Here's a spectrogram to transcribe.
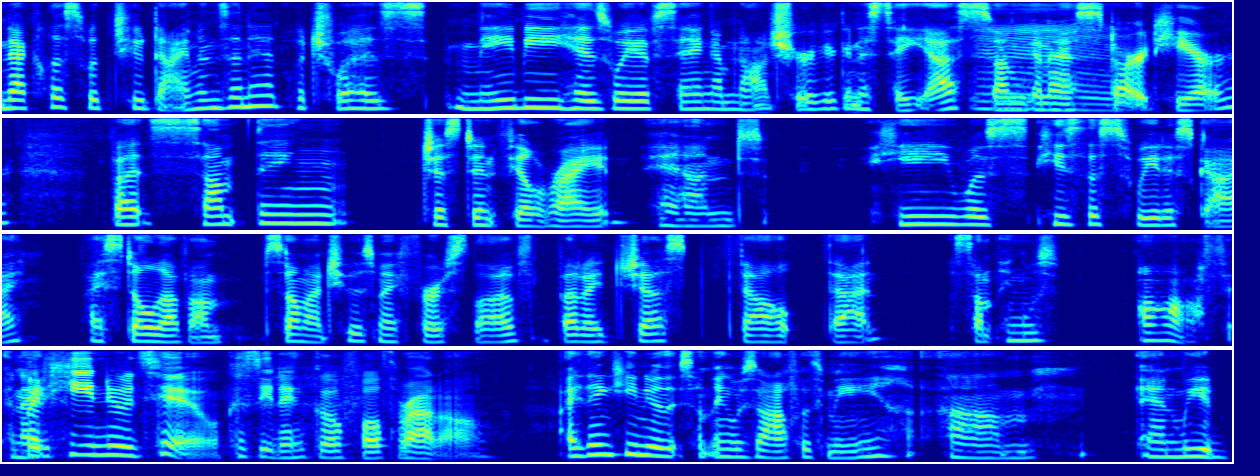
necklace with two diamonds in it, which was maybe his way of saying, I'm not sure if you're going to say yes, so I'm going to start here. But something just didn't feel right. And he was, he's the sweetest guy. I still love him so much. He was my first love, but I just felt that something was off. And but I, he knew too, because he didn't go full throttle. I think he knew that something was off with me. Um, and we had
